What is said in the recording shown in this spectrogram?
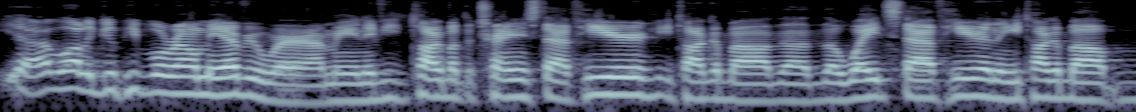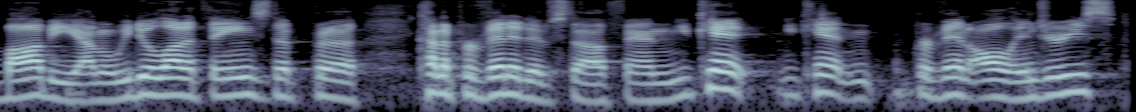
Yeah, I have a lot of good people around me everywhere. I mean, if you talk about the training staff here, you talk about the, the weight staff here, and then you talk about Bobby. I mean, we do a lot of things to pre- kind of preventative stuff, and you can't you can't prevent all injuries,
